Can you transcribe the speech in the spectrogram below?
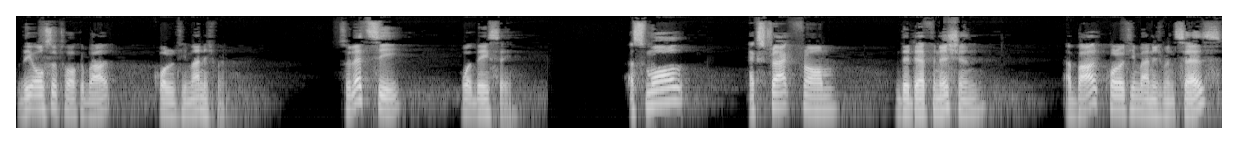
They also talk about quality management. So let's see what they say. A small extract from the definition about quality management says,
